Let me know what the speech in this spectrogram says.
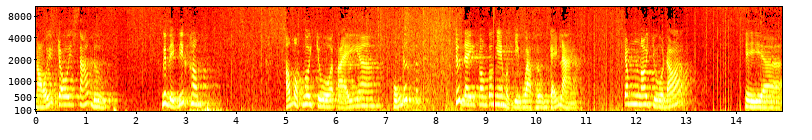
nổi trôi sáu đường. Quý vị biết không? Ở một ngôi chùa tại à, phủ đức trước đây con có nghe một vị hòa thượng kể lại. Trong ngôi chùa đó thì à,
